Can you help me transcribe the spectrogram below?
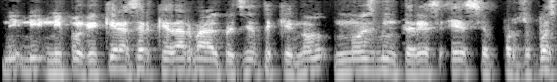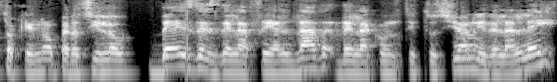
ni, ni, ni, porque quiera hacer quedar mal al presidente, que no, no es mi interés ese, por supuesto que no, pero si lo ves desde la frialdad de la Constitución y de la ley,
